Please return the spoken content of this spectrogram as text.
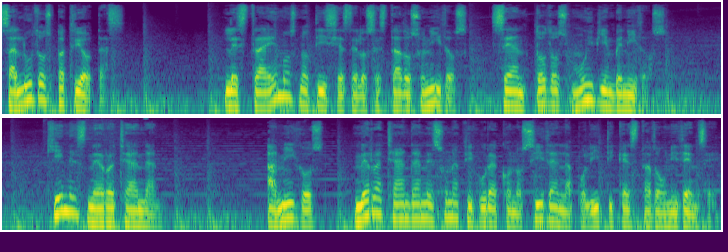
Saludos patriotas. Les traemos noticias de los Estados Unidos, sean todos muy bienvenidos. ¿Quién es Nero Chandan? Amigos, Nera Chandan es una figura conocida en la política estadounidense,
